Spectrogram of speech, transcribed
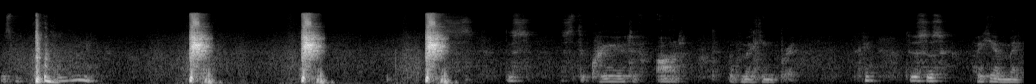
This, this is the creative art of making bread. Okay, this is how you make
